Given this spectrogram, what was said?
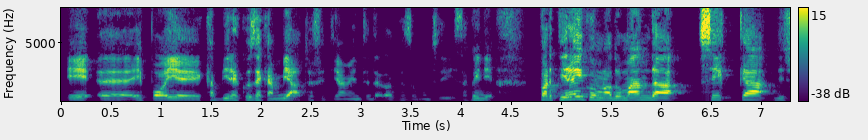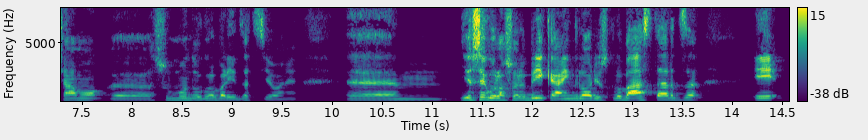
e, eh, e poi eh, capire cos'è cambiato effettivamente da, da, questo punto di vista. Quindi partirei con una domanda secca, diciamo, eh, sul mondo globalizzazione. Ehm, io seguo la sua rubrica Inglorious Globastards e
